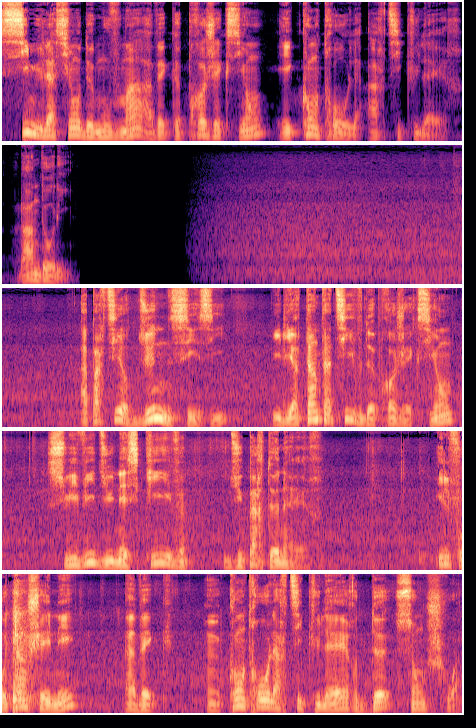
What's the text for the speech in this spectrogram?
simulation de mouvement avec projection et contrôle articulaire, Randori. À partir d'une saisie, il y a tentative de projection suivie d'une esquive du partenaire. Il faut enchaîner avec un contrôle articulaire de son choix.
